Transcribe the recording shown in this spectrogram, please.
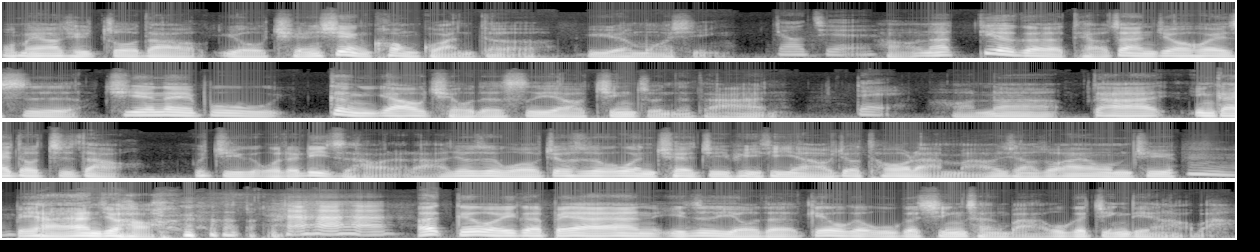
我们要去做到有权限控管的语言模型。了解。好，那第二个挑战就会是企业内部更要求的是要精准的答案。对。好，那大家应该都知道，我举个我的例子好了啦，就是我就是问 ChatGPT 啊，我就偷懒嘛，我就想说，哎，我们去北海岸就好，哎、嗯，给我一个北海岸一日游的，给我个五个行程吧，五个景点好吧，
